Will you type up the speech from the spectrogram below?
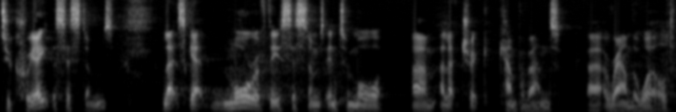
to create the systems. Let's get more of these systems into more um, electric camper vans uh, around the world.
